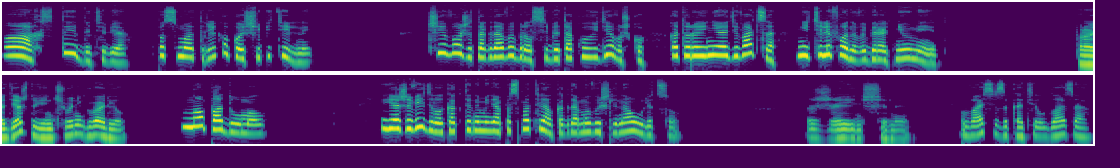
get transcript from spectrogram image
Ах, стыдно тебе. Посмотри, какой щепетильный. Чего же тогда выбрал себе такую девушку, которая ни одеваться, ни телефоны выбирать не умеет? Про одежду я ничего не говорил. Но подумал. Я же видела, как ты на меня посмотрел, когда мы вышли на улицу. Женщины. Вася закатил глаза.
